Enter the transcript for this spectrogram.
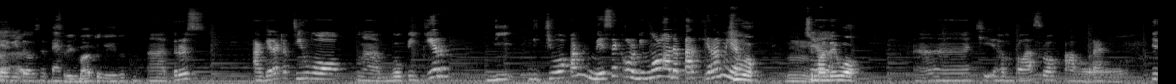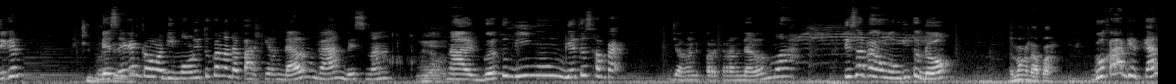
iya gitu maksudnya sering banget gitu tuh Nah terus akhirnya ke Ciwok. Nah gue pikir di di Ciwok kan biasanya kalau di mall ada parkiran ya. Ciwok Hmm. Cimande Walk Eh, Ci Hemplas loh kampret. Oh, Jadi kan Cimande biasanya kan kalau di mall itu kan ada parkiran dalam kan basement. Hmm. Nah gue tuh bingung dia tuh sampai jangan di parkiran dalam lah. Dia sampai ngomong gitu dong. Emang kenapa Gue kaget kan.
